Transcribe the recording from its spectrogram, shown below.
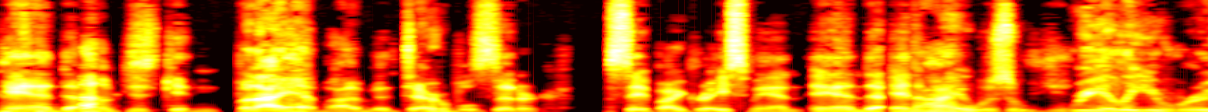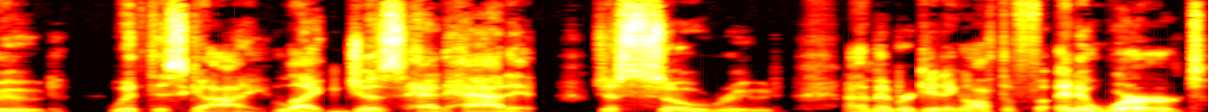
and I'm just kidding, but I am. I'm a terrible sinner saved by grace, man. And and mm-hmm. I was really rude with this guy. Like just had had it. Just so rude. I remember getting off the phone and it worked,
